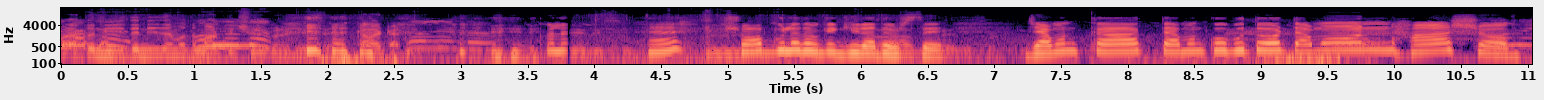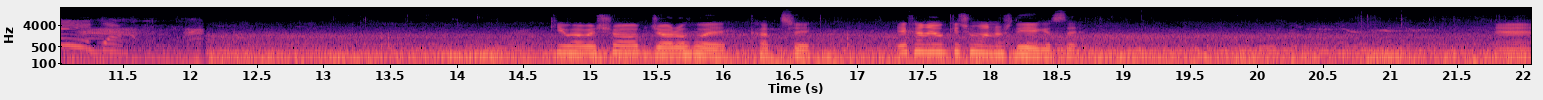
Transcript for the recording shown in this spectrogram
ওরা তো নিজেদের নিজেদের মধ্যে মারপিট শুরু করে দিয়েছে। হ্যাঁ? সবগুলা তোমাকে ঘিরা ধরছে। যেমন কাক তেমন কবুতর তেমন হাঁস সব। কীভাবে সব জড়ো হয়ে খাচ্ছে? এখানেও কিছু মানুষ দিয়ে গেছে। হ্যাঁ।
